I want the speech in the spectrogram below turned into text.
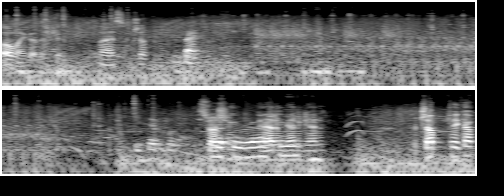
Oh my god, okay. Nice, good job. He's back. He's rushing. Get him, get him, get him. Good job, pick up.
